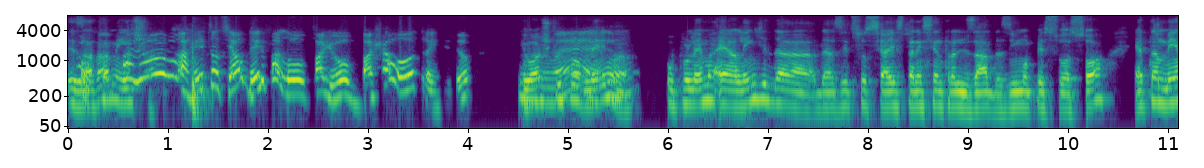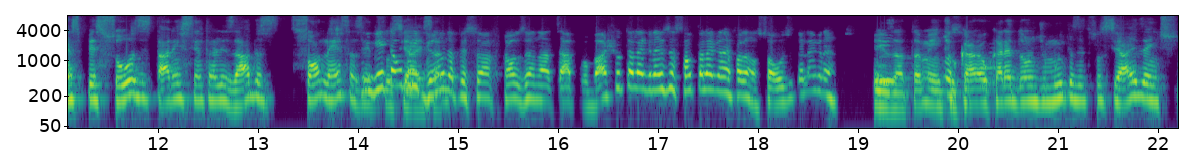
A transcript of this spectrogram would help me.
exatamente. Pô, falhou, a rede social dele falou, falhou, baixa outra, entendeu? Eu não acho que é, o problema. O problema é além de da, das redes sociais estarem centralizadas em uma pessoa só, é também as pessoas estarem centralizadas só nessas Ninguém redes tá sociais. Ninguém está obrigando sabe? a pessoa a ficar usando o WhatsApp. Baixa o Telegram usa só o Telegram. Fala, não, só usa o Telegram. Exatamente. O cara, o cara é dono de muitas redes sociais, a gente,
